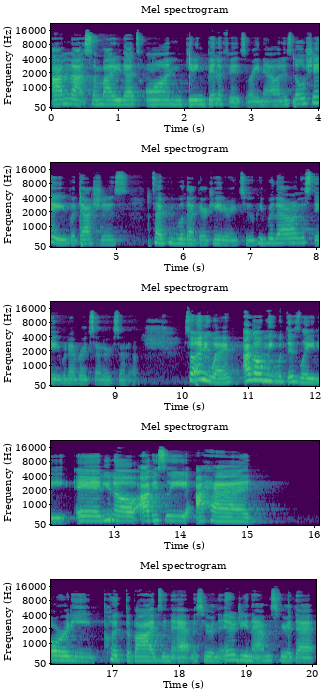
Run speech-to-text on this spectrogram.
I'm not somebody that's on getting benefits right now, and it's no shade, but that's just the type of people that they're catering to, people that are on the state, whatever, et cetera, et cetera. So anyway, I go meet with this lady, and you know, obviously, I had already put the vibes in the atmosphere and the energy in the atmosphere that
